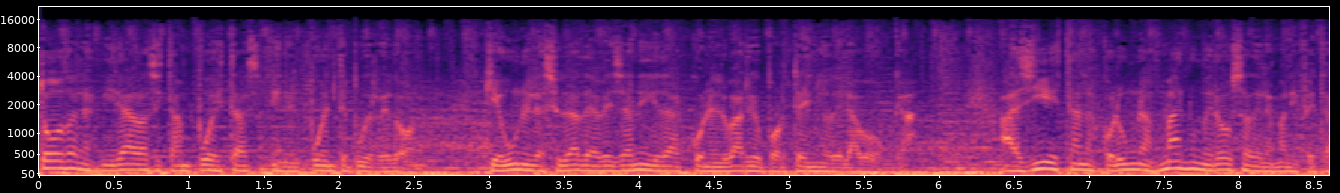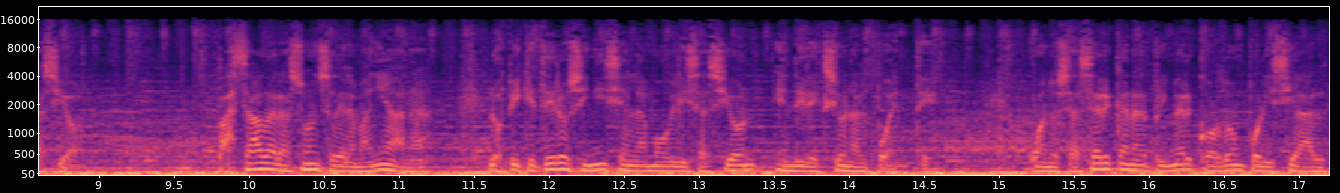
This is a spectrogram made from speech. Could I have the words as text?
Todas las miradas están puestas en el puente Puyredón, que une la ciudad de Avellaneda con el barrio porteño de La Boca. Allí están las columnas más numerosas de la manifestación. Pasada las 11 de la mañana, los piqueteros inician la movilización en dirección al puente. Cuando se acercan al primer cordón policial,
